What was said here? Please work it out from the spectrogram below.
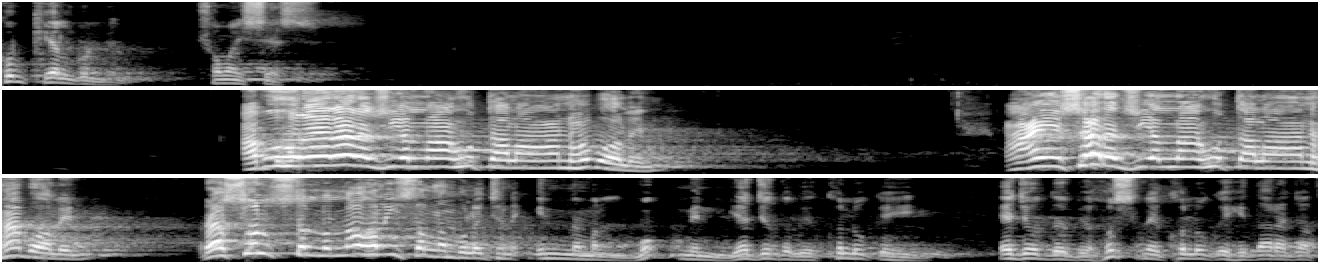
খুব খেয়াল করবেন, সময় শেষ। আবু হরাইরা রাজিয়াল্লাহু তাআলা আনহু বলেন, আয়েশা রাজিয়াল্লাহু তাআলা আনহা বলেন, রাসূল সাল্লাল্লাহু আলাইহি সাল্লাম বলেছেন, ইন্নামাল মুমিন ইয়াজুদু বিখুলুকিহি, ইয়াজুদু বিহুসনি খুলুকিহি দারাজাত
